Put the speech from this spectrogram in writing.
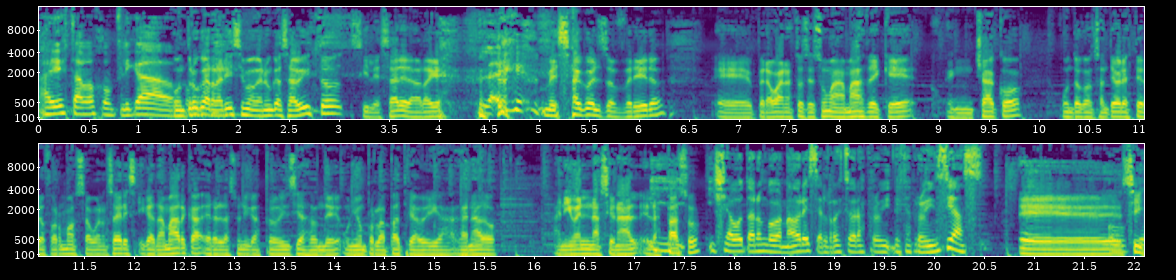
Ahí estamos complicados. Un truco rarísimo que nunca se ha visto. Si le sale, la verdad que me saco el sombrero. Eh, pero bueno, esto se suma además de que en Chaco junto con Santiago del Estero, Formosa, Buenos Aires y Catamarca, eran las únicas provincias donde Unión por la Patria había ganado a nivel nacional en las PASO. ¿Y ya votaron gobernadores el resto de, las de estas provincias? Eh, sí.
